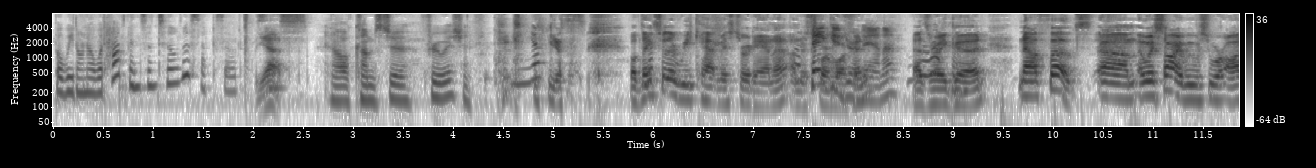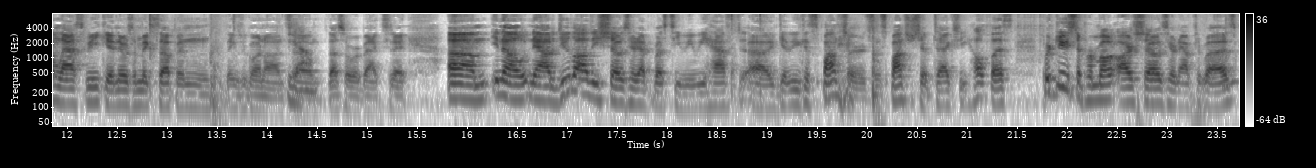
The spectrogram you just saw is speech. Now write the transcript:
But we don't know what happens until this episode. So, Yes. It all comes to fruition. Yes. Well, thanks for the recap, Miss Jordana. Underscore Thank you, Morphin. Jordana. That's very good. Now, folks, um, and we're sorry we was- were on last week and there was a mix up and things were going on. So Yeah. that's why we're back today. Um, you know, now to do a lot of these shows here at AfterBuzz TV, we have to uh, get, we get sponsors and sponsorship to actually help us produce and promote our shows here at AfterBuzz.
